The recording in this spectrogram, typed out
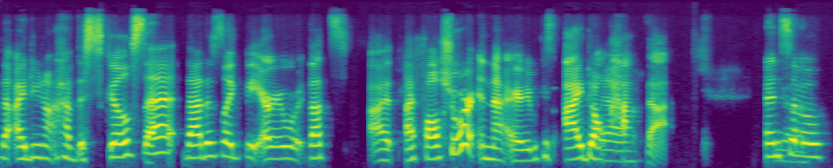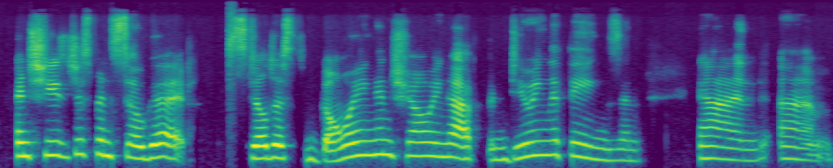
that I do not have the skill set. That is like the area where that's I, I fall short in that area because I don't Yeah. have that. And Yeah. so and she's just been so good. Still just going and showing up and doing the things and and um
